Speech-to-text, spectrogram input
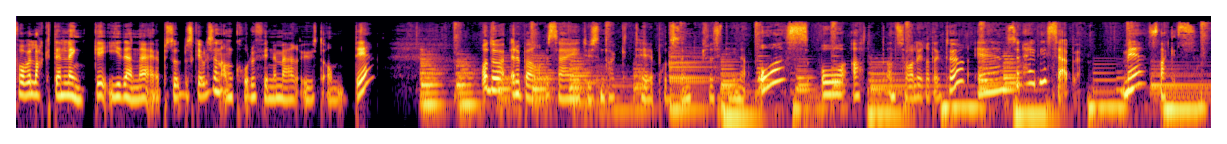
får vi lagt en lenke i denne episodebeskrivelsen om hvor du finner mer ut om det. Og da er det bare å si tusen takk til produsent Kristine Aas, og at ansvarlig redaktør er Sunn Heidi Sæbø. Vi snakkes.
